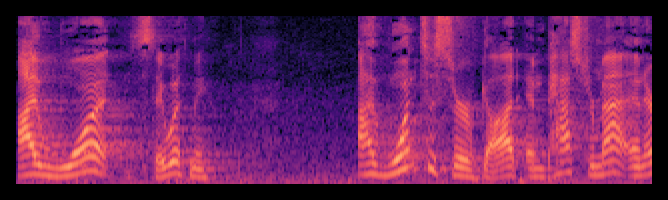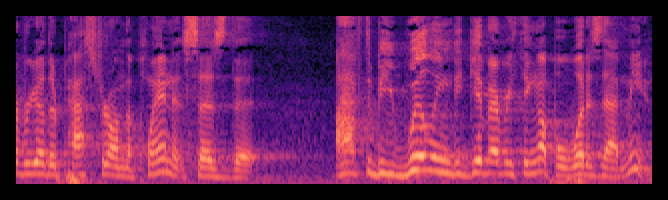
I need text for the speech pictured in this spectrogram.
I want, stay with me, I want to serve God, and Pastor Matt and every other pastor on the planet says that I have to be willing to give everything up. Well, what does that mean?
